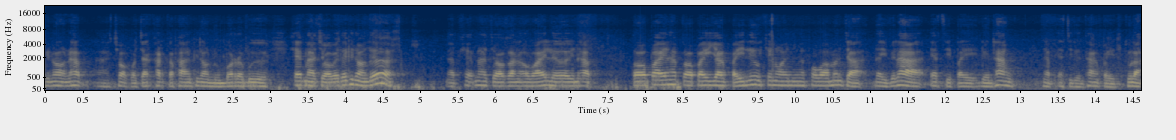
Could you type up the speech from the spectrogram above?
พี่น้องนะครับอชอบกว่าจัดคัดกระพานพี่น้องหนุ่มบรบือ แคปหน้าจอไว้ได้พี่น้องเด้อนะครับแคปหน้าจอกันเอาไว้เลยนะครับ ต่อไปนะครับต่อไปยังไปเร็วจังหน่อยหนึงเพราะว่ามันจะได้เวลาแอดสิไปเดินทางนะครับแอดสิเดินทางไปธุระ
